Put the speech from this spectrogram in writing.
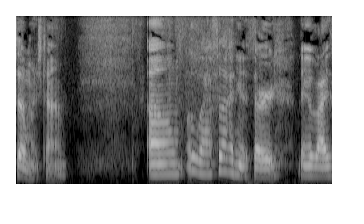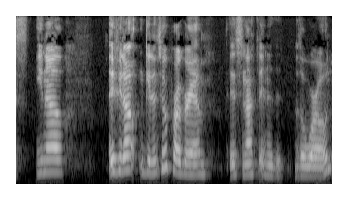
so much time. Um, oh, I feel like I need a third thing of advice. You know, if you don't get into a program, it's not the end of the, the world.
